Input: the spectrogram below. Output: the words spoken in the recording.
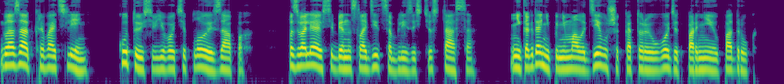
Глаза открывать лень. Кутаюсь в его тепло и запах. Позволяю себе насладиться близостью Стаса. Никогда не понимала девушек, которые уводят парней у подруг.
